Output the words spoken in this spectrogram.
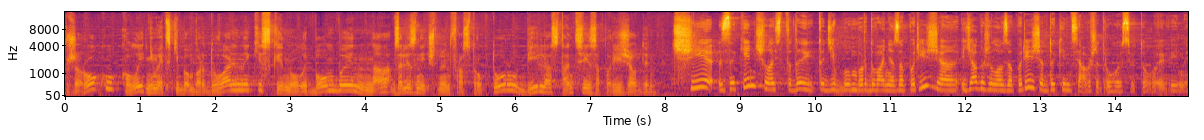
вже року, коли німецькі бомбардувальники скинули бомби на залізничну інфраструктуру біля станції Запоріжжя 1 Чи закінчилось тоді, тоді бомбардування Запоріжжя? Як жило Запоріжжя до кінця вже Другої світової війни?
